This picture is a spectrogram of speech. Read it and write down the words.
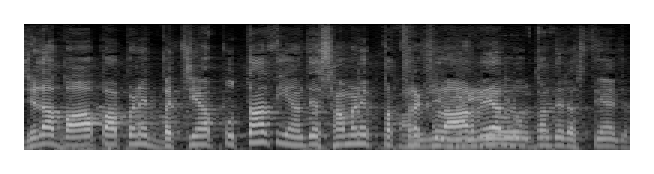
ਜਿਹੜਾ ਬਾਪ ਆਪਣੇ ਬੱਚਿਆਂ ਪੁੱਤਾਂ ਧੀਆਂ ਦੇ ਸਾਹਮਣੇ ਪੱਥਰ ਖਿਲਾਰ ਰਿਹਾ ਲੋਕਾਂ ਦੇ ਰਸਤਿਆਂ 'ਚ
